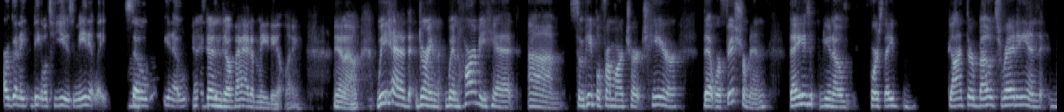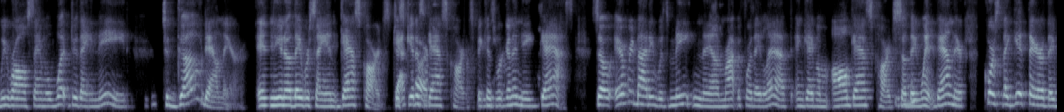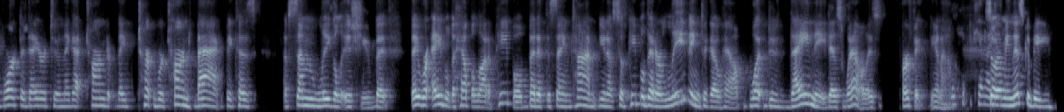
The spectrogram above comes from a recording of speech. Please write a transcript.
are going to be able to use immediately. So, mm. you know, and it doesn't go bad immediately. you know, we had during when Harvey hit, um, some people from our church here that were fishermen, they, you know, of course, they got their boats ready and we were all saying, well, what do they need to go down there? And, you know, they were saying gas cards, just Gas get us gas cards because we're going to need gas. So everybody was meeting them right before they left and gave them all gas cards. So Mhm. they went down there. Of course, they get there, they've worked a day or two and they got turned, they tur- were turned back because of some legal issue, but they were able to help a lot of people. But at the same time, you know, so people that are leaving to go help, what do they need as well is perfect, you know. I So, I mean, this could be,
